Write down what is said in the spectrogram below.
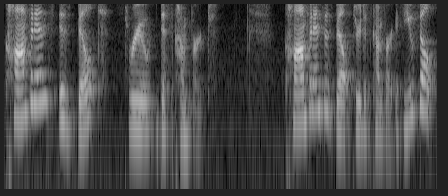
confidence is built through discomfort. Confidence is built through discomfort. If you feel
